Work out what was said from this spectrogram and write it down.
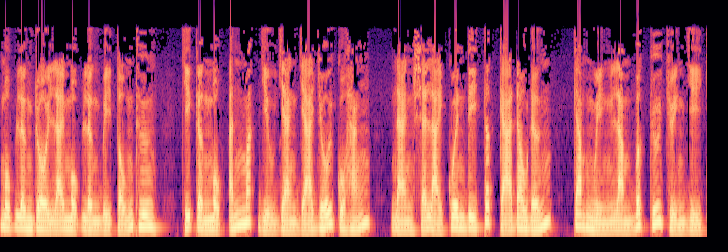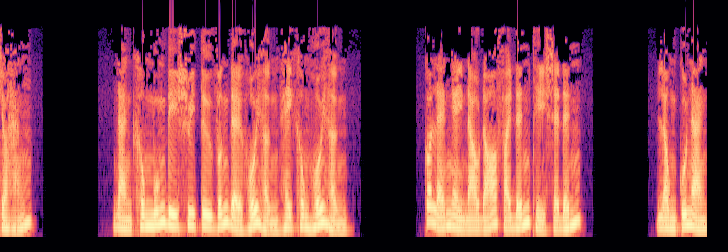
Một lần rồi lại một lần bị tổn thương, chỉ cần một ánh mắt dịu dàng giả dối của hắn, nàng sẽ lại quên đi tất cả đau đớn, cam nguyện làm bất cứ chuyện gì cho hắn. Nàng không muốn đi suy tư vấn đề hối hận hay không hối hận. Có lẽ ngày nào đó phải đến thì sẽ đến. Lòng của nàng,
